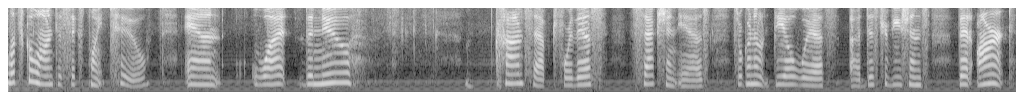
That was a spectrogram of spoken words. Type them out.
Let's go on to 6.2 and what the new concept for this section is, so we're going to deal with uh, distributions that aren't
